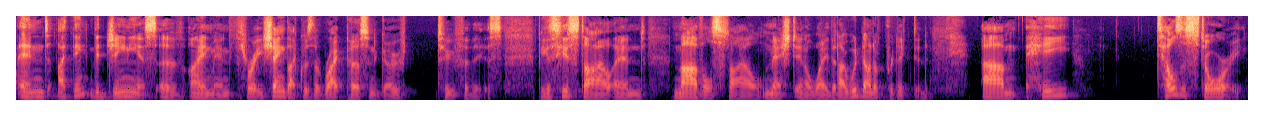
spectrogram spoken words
And I think the genius of Iron Man 3, Shane Black was the right person to go to for this because his style and Marvel's style meshed in a way that I would not have predicted. Um, he tells a story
